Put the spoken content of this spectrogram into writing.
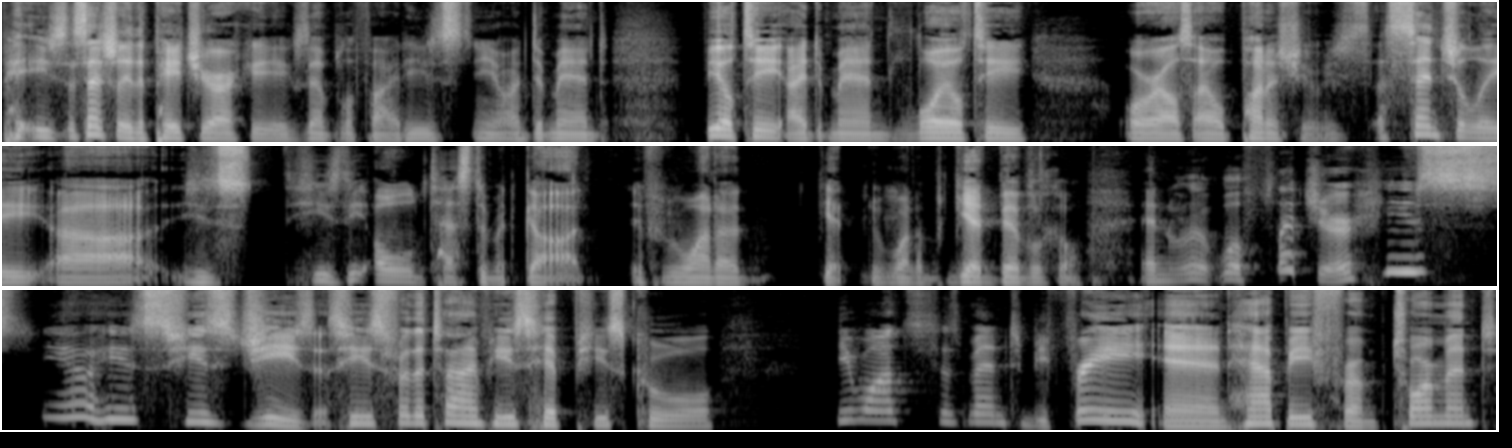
he's essentially the patriarchy exemplified. He's you know a demand fealty. I demand loyalty, or else I will punish you. He's essentially uh, he's he's the Old Testament God. If we want to get want to get biblical, and uh, well, Fletcher, he's you know he's he's Jesus. He's for the time he's hip, he's cool. He wants his men to be free and happy from torment.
